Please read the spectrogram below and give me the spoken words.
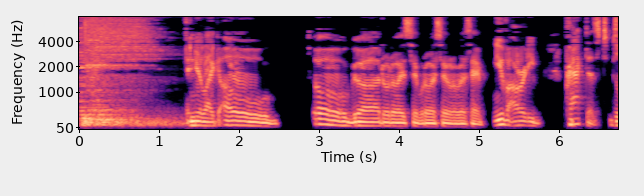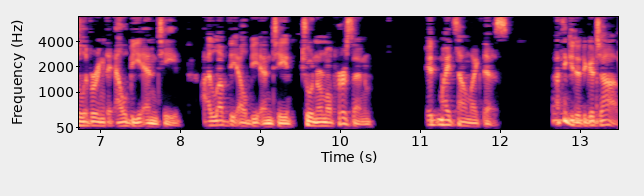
And you're like, oh, oh God, what do I say? What do I say? What do I say? You've already practiced delivering the LBNT. I love the LBNT to a normal person. It might sound like this. I think you did a good job.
